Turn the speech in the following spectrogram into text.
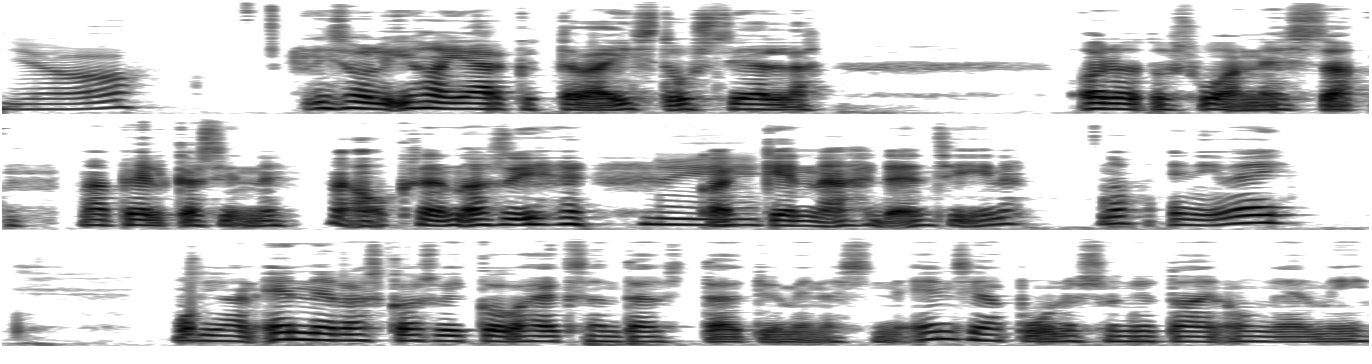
Joo. Niin se oli ihan järkyttävä istua siellä odotushuoneessa. Mä pelkäsin, että mä oksennan siihen Niin. kaikkien nähden siinä. No, anyway. Mutta ihan ennen raskausviikkoa 8 täys- täytyy mennä sinne ensiapuun, jos on jotain ongelmia.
